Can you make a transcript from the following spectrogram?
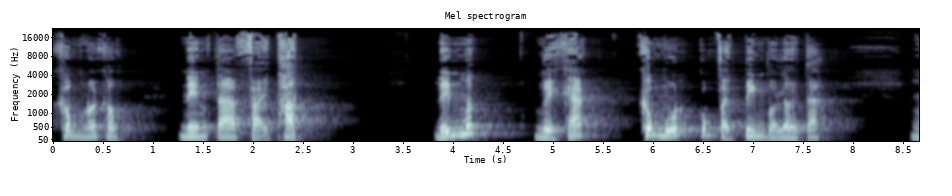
không nói không. Nên ta phải thật. Đến mức người khác không muốn cũng phải tin vào lời ta. Ừ.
